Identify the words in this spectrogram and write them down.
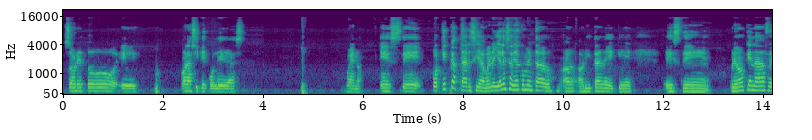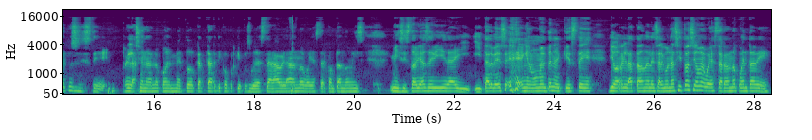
sobre todo eh, ahora sí que colegas. Bueno, este, ¿por qué catarsia? Bueno, ya les había comentado ahorita de que, este, primero que nada fue pues, este, relacionarlo con el método catártico porque pues voy a estar hablando, voy a estar contando mis, mis historias de vida y, y tal vez en el momento en el que esté yo relatándoles alguna situación me voy a estar dando cuenta de,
